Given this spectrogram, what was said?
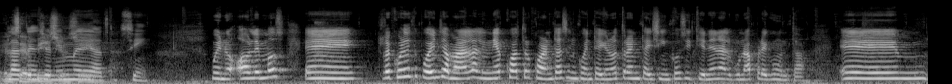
la atención inmediata, sí. Bueno, hablemos, eh, recuerden que pueden llamar a la línea 440-5135 si tienen alguna pregunta. Eh,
